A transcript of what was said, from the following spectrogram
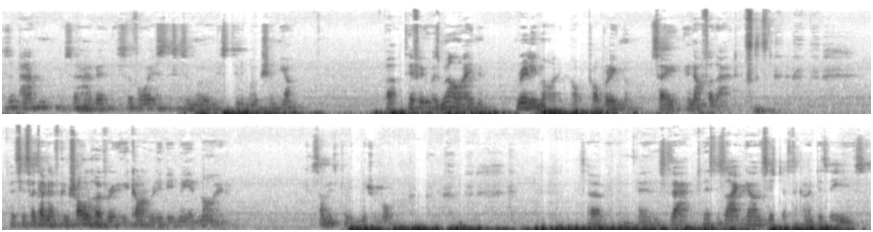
This is a pattern, this is a habit, this is a voice, this is a mood, this is an emotion, yeah. But if it was mine, really mine, I would probably say enough of that. but since I don't have control over it, it can't really be me and mine. Because Some of it's pretty miserable. So that. This is like now. This is just a kind of disease,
